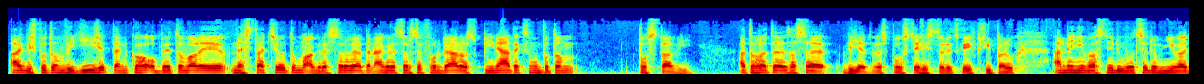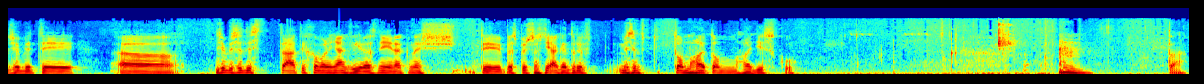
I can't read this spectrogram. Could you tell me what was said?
ale když potom vidí, že ten, koho obětovali, nestačil tomu agresorovi a ten agresor se furt dá rozpíná, tak se mu potom postaví. A tohle to je zase vidět ve spoustě historických případů. A není vlastně důvod se domnívat, že by ty uh, že by se ty státy chovaly nějak výrazně jinak než ty bezpečnostní agentury, v, myslím, v tomhle hledisku. tak.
